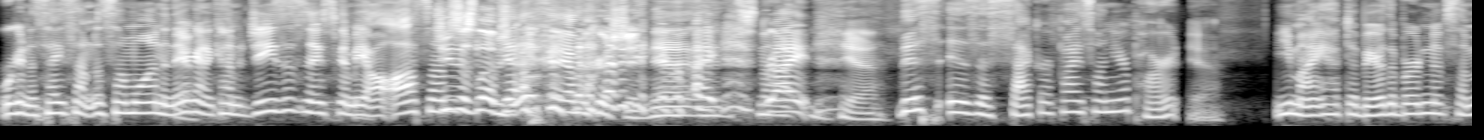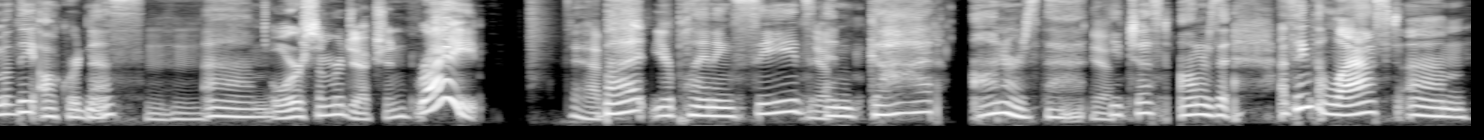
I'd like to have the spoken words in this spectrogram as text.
we're going to say something to someone and they're Yeah. going to come to Jesus and it's going to be all awesome. Jesus loves you. Okay, I'm a Christian. Yeah, right, it's not- right. Yeah. This is a sacrifice on your part. Yeah. You might have to bear the burden of some of the awkwardness. Mm-hmm. Um, Or some rejection. right. But you're planting seeds Yep. and God honors that. Yeah. He just honors it. I think the last um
